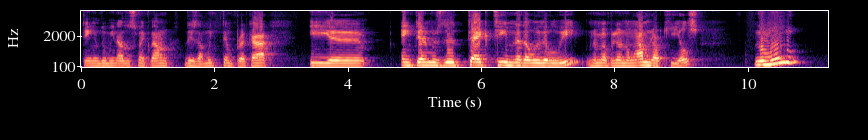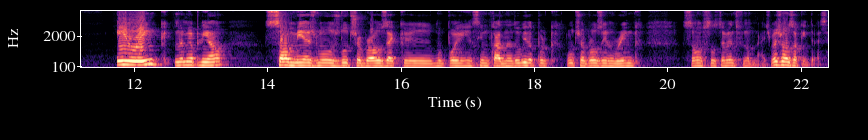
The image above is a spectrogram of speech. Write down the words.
têm dominado o SmackDown desde há muito tempo para cá. E uh, em termos de tag team na WWE, na minha opinião não há melhor que eles. No mundo In-ring, na minha opinião, só mesmo os Lucha Bros é que me põem assim um bocado na dúvida, porque Lucha Bros in-ring são absolutamente fenomenais. Mas vamos ao que interessa.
